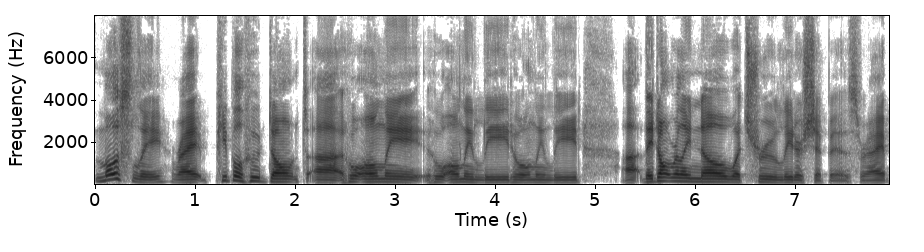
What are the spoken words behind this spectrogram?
mostly right people who don't uh, who only who only lead who only lead uh, they don't really know what true leadership is, right?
